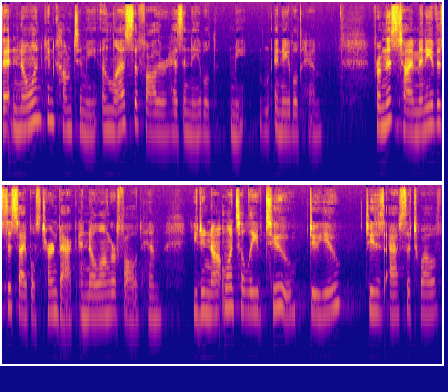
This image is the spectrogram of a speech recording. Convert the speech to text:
that no one can come to me unless the Father has enabled me enabled him. From this time many of his disciples turned back and no longer followed him. You do not want to leave too, do you? Jesus asked the 12.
